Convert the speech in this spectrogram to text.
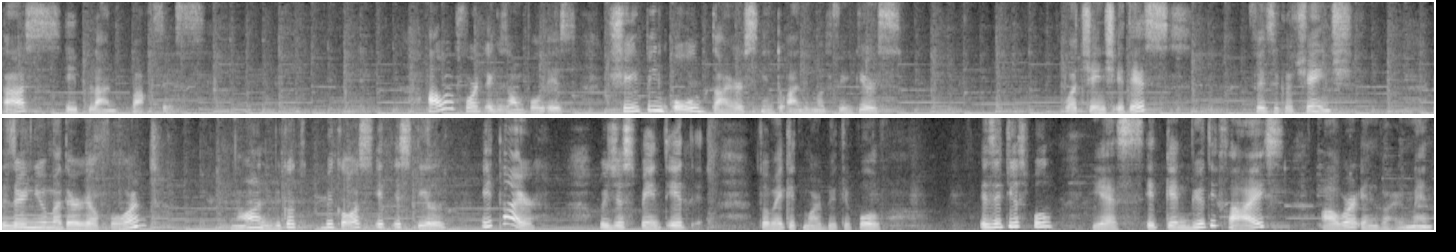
as a plant boxes. Our fourth example is shaping old tires into animal figures. What change it is? Physical change. Is there new material formed? None, because, because it is still a tire. We just paint it to make it more beautiful. Is it useful? Yes, it can beautify our environment.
